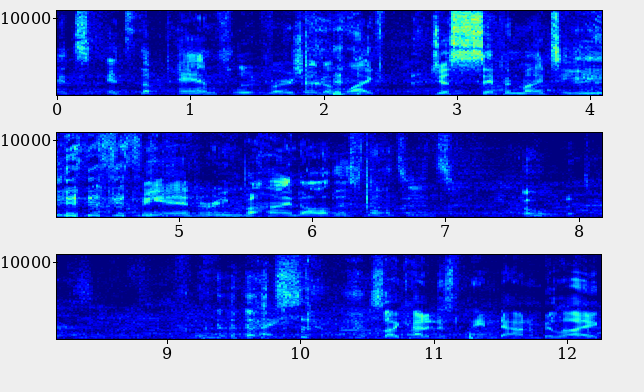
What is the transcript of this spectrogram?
it's it's the pan flute version of like just sipping my tea, meandering behind all this nonsense. Oh, that's worse. so I kind of just lean down and be like,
